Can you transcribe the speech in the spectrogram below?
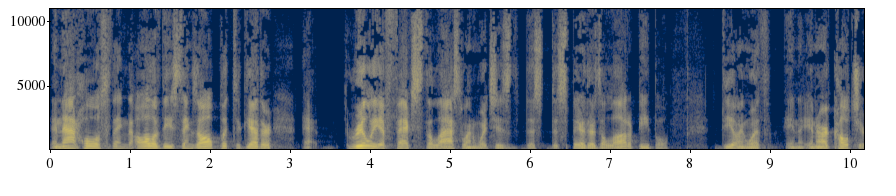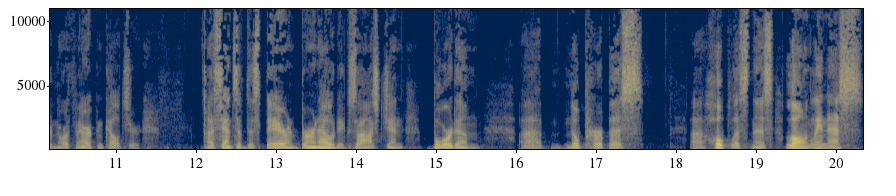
and that whole thing, all of these things all put together, uh, really affects the last one, which is this despair. There's a lot of people dealing with, in, in our culture, North American culture, a sense of despair and burnout, exhaustion, boredom, uh, no purpose, uh, hopelessness, loneliness,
